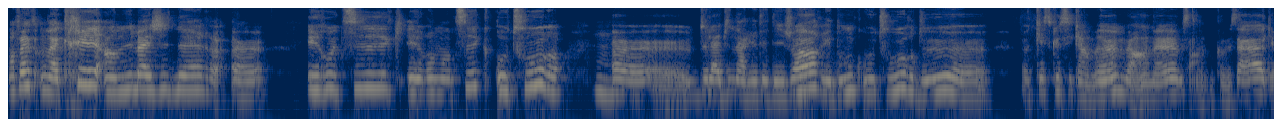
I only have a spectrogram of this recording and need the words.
en fait, on a créé un imaginaire érotique et romantique autour Mm. Euh, de la binarité des genres et donc autour de euh, qu'est-ce que c'est qu'un homme? Un homme, c'est un comme ça, qui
